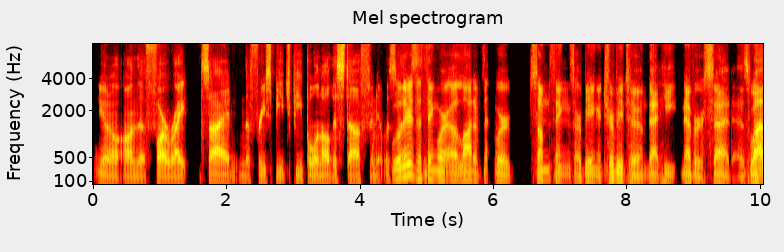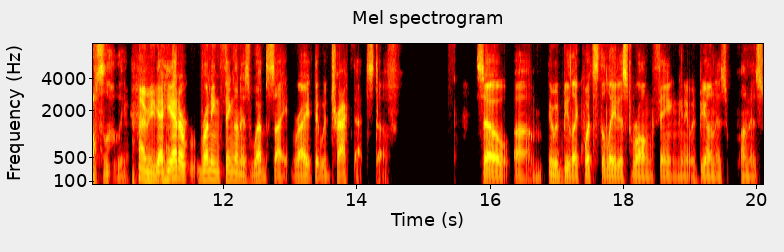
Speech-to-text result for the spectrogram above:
you know on the far right side and the free speech people and all this stuff. And it was well, like, there's a thing where a lot of that where some things are being attributed to him that he never said as well, well. absolutely. I mean, yeah he had a running thing on his website right that would track that stuff so um it would be like what's the latest wrong thing and it would be on his on his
